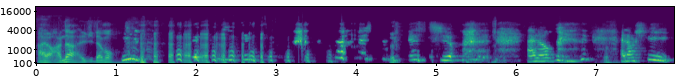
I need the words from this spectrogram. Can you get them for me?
Alors, Anna, évidemment. Alors, alors, je suis.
